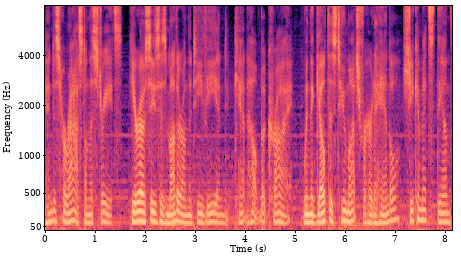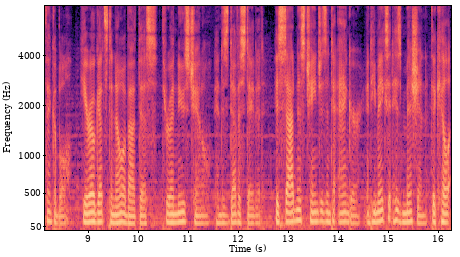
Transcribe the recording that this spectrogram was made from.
and is harassed on the streets. Hiro sees his mother on the TV and can't help but cry. When the guilt is too much for her to handle, she commits the unthinkable. Hiro gets to know about this through a news channel and is devastated. His sadness changes into anger, and he makes it his mission to kill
